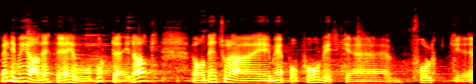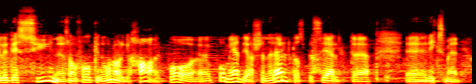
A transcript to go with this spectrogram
Veldig mye av dette er jo borte i dag, og det tror jeg er med på å påvirke folk eller det synet som folk i Nord-Norge har på, på media generelt, og spesielt eh, riksmedia.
